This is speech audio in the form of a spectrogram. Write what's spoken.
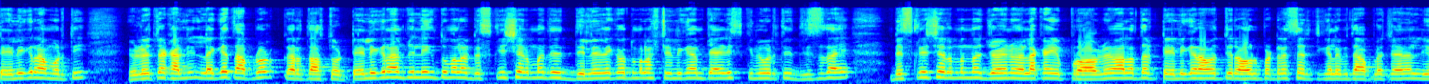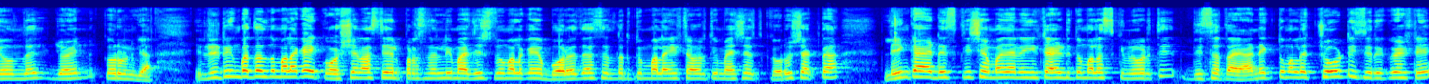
टेलिग्रामवरती व्हिडिओच्या खाली लगेच अपलोड करत असतो. टेलिग्रामची लिंक तुम्हाला डिस्क्रिप्शनमध्ये दिलेली किंवा तुम्हाला टेलिग्रामची आय स्क्रीनवरती दिसत आहे. डिस्क्रिप्शनमधनं जॉईन व्हायला काही प्रॉब्लेम आला तर टेलिग्रामवरती राहुल पटेल सर्च केलं तर आपलं चॅनल येऊन जाईल जॉईन करून घ्या. एडिटिंगबद्दल तुम्हाला काही क्वेश्चन असेल पर्सनली माझ्याशी तुम्हाला काही बोलायचं असेल तर तुम्हाला इंस्टावरती मेसेज करू शकता. लिंक आहे डिस्क्रिप्शनमध्ये आणि इंस्टा ठिकाणी तुम्हाला स्क्रीनवरती दिसत आहे. आणि एक तुम्हाला छोटीशी रिक्वेस्ट आहे.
